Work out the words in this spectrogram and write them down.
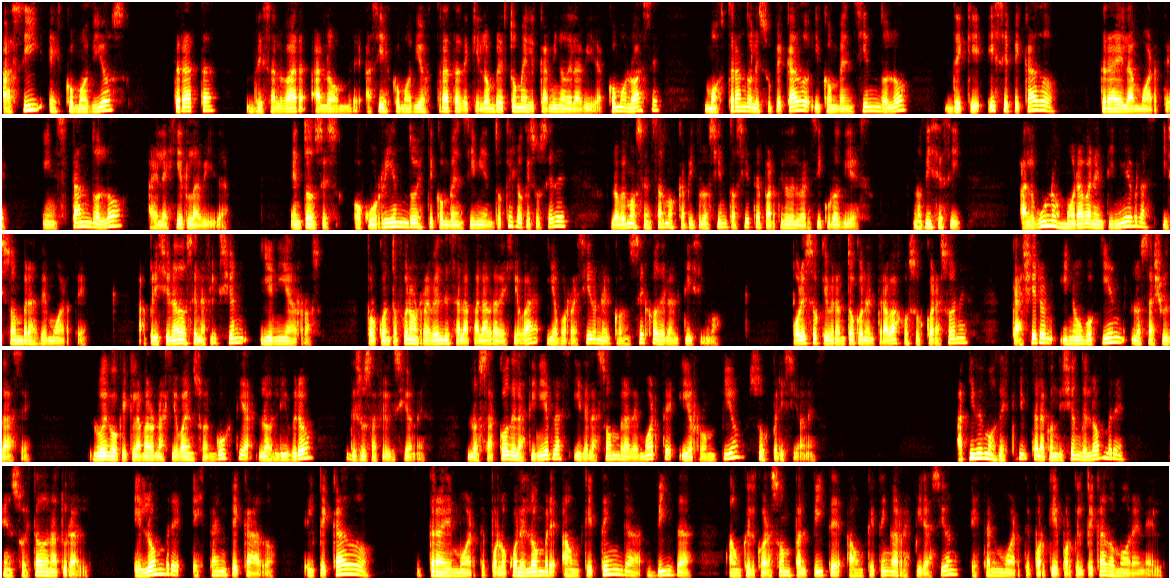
Así es como Dios trata de salvar al hombre, así es como Dios trata de que el hombre tome el camino de la vida. ¿Cómo lo hace? Mostrándole su pecado y convenciéndolo de que ese pecado trae la muerte, instándolo a elegir la vida. Entonces, ocurriendo este convencimiento, ¿qué es lo que sucede? Lo vemos en Salmos capítulo 107 a partir del versículo 10. Nos dice así, algunos moraban en tinieblas y sombras de muerte, aprisionados en aflicción y en hierros, por cuanto fueron rebeldes a la palabra de Jehová y aborrecieron el consejo del Altísimo. Por eso quebrantó con el trabajo sus corazones, cayeron y no hubo quien los ayudase. Luego que clamaron a Jehová en su angustia, los libró de sus aflicciones, los sacó de las tinieblas y de la sombra de muerte y rompió sus prisiones. Aquí vemos descrita la condición del hombre en su estado natural. El hombre está en pecado. El pecado trae muerte, por lo cual el hombre, aunque tenga vida, aunque el corazón palpite, aunque tenga respiración, está en muerte. ¿Por qué? Porque el pecado mora en él.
